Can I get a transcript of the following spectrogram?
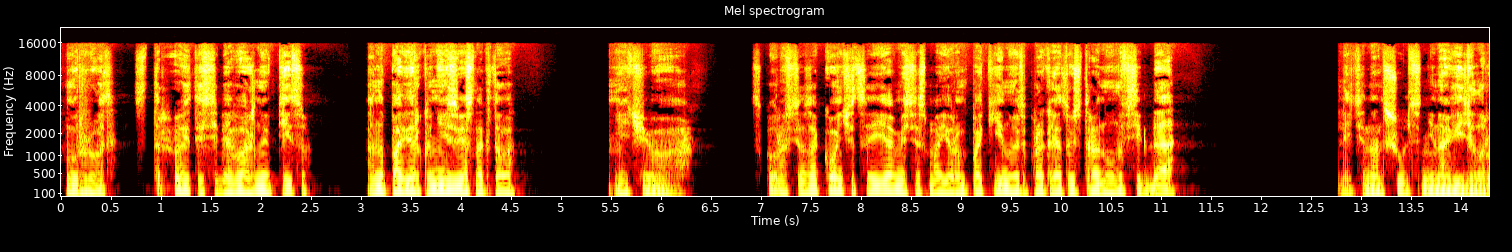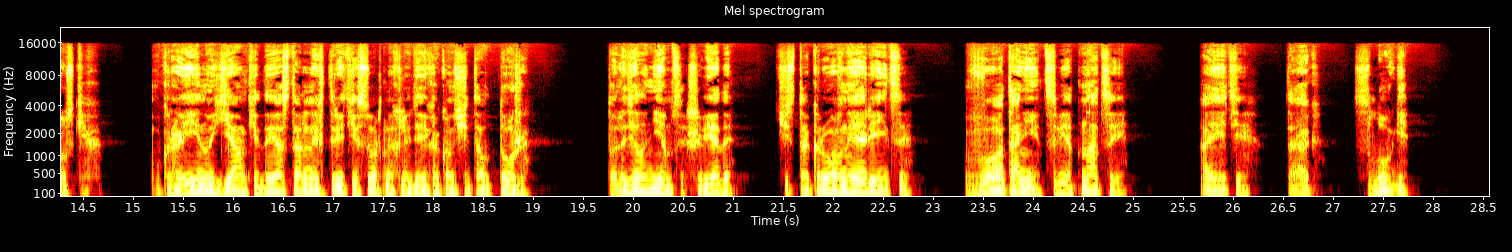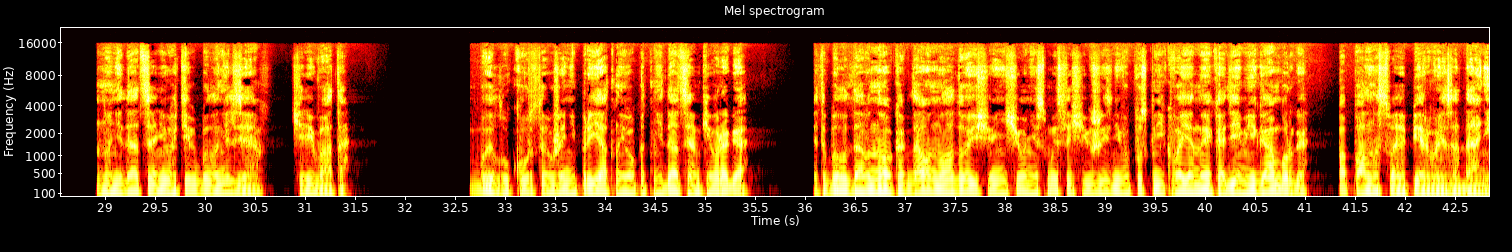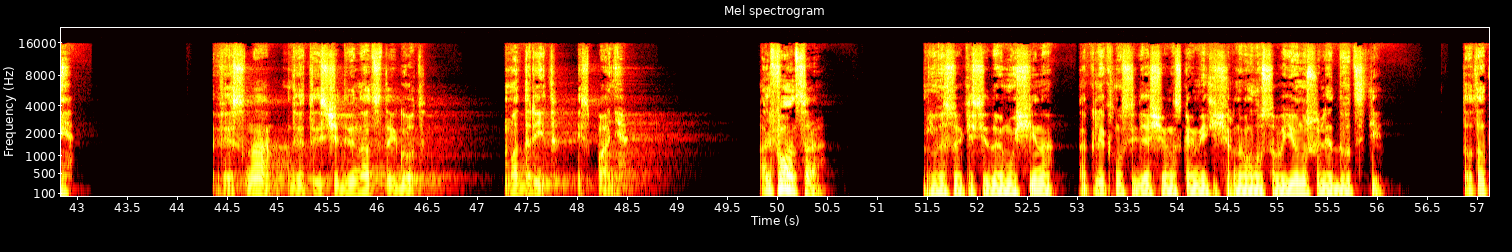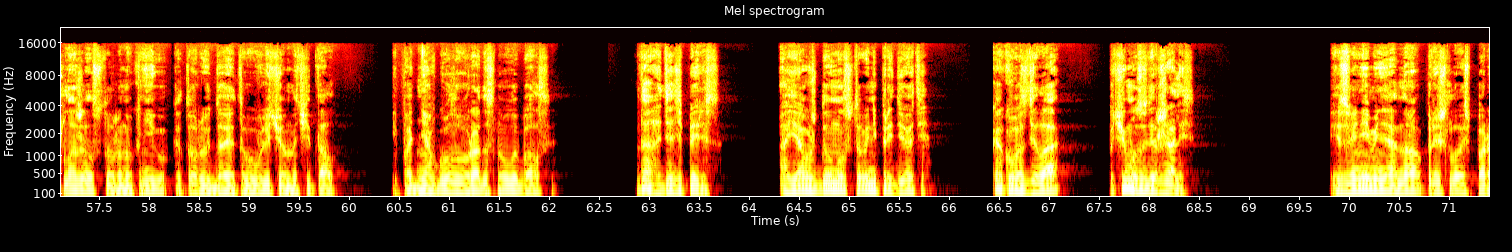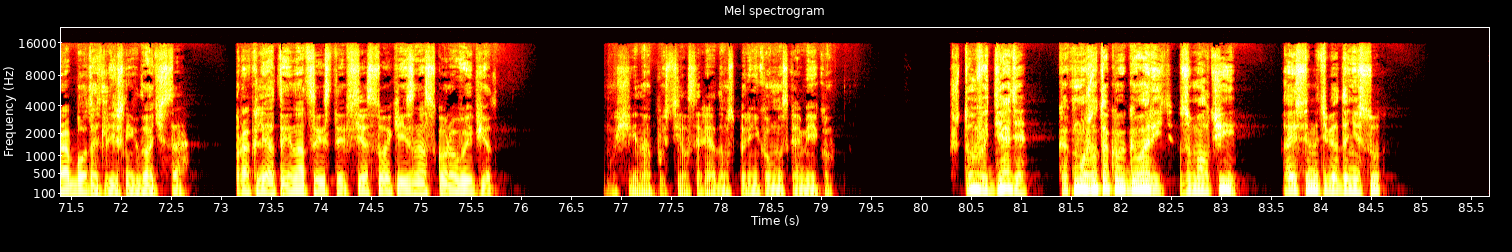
«Урод! Строит из себя важную птицу, а на поверку неизвестно кто. Ничего, скоро все закончится, и я вместе с майором покину эту проклятую страну навсегда». Лейтенант Шульц ненавидел русских. Украину, Янки, да и остальных третьесортных людей, как он считал, тоже. То ли дело немцы, шведы, чистокровные арийцы. Вот они, цвет нации. А эти, так, слуги. Но недооценивать их было нельзя, чревато. Был у Курта уже неприятный опыт недооценки врага. Это было давно, когда он, молодой еще и ничего не смыслящий в жизни выпускник военной академии Гамбурга, попал на свое первое задание. Весна, 2012 год. Мадрид, Испания. «Альфонсо!» Невысокий седой мужчина окликнул сидящего на скамейке черноволосого юношу лет двадцати. Тот отложил в сторону книгу, которую до этого увлеченно читал, и, подняв голову, радостно улыбался. «Да, дядя Перес. А я уж думал, что вы не придете. Как у вас дела? Почему задержались?» «Извини меня, но пришлось поработать лишних два часа. Проклятые нацисты, все соки из нас скоро выпьют». Мужчина опустился рядом с пареньком на скамейку. «Что вы, дядя? Как можно такое говорить? Замолчи. А если на тебя донесут?»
